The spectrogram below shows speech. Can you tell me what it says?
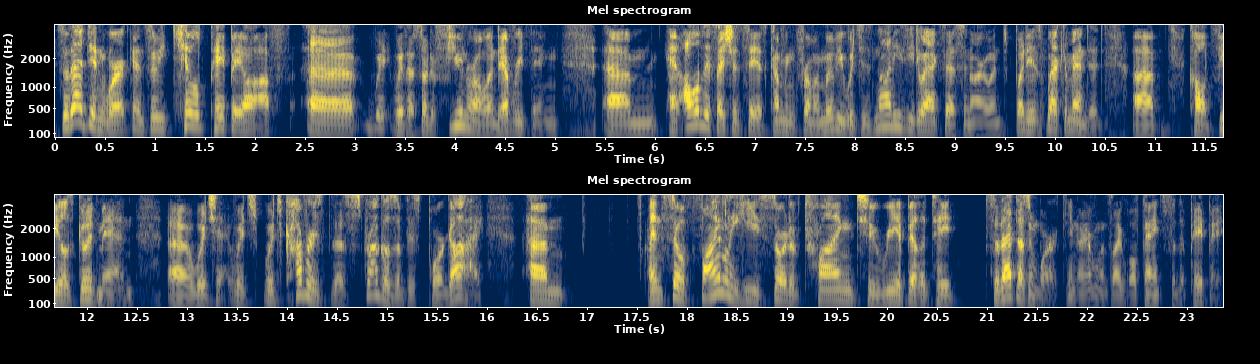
So that didn't work, and so he killed Pepe off uh, with, with a sort of funeral and everything. Um, and all of this, I should say, is coming from a movie which is not easy to access in Ireland, but is recommended, uh, called Feels Good Man, uh, which which which covers the struggles of this poor guy. Um, and so finally, he's sort of trying to rehabilitate. So that doesn't work. You know, everyone's like, well, thanks for the Pepe.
